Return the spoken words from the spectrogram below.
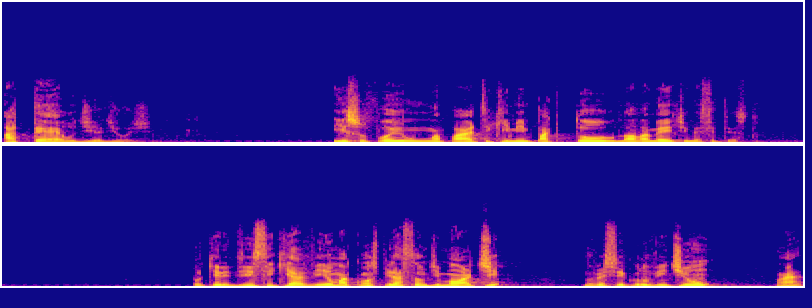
até o dia de hoje. Isso foi uma parte que me impactou novamente nesse texto. Porque ele disse que havia uma conspiração de morte, no versículo 21, não é?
